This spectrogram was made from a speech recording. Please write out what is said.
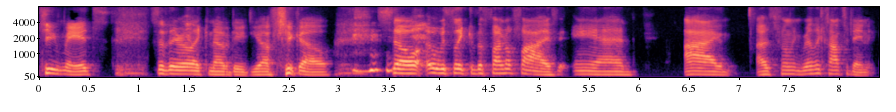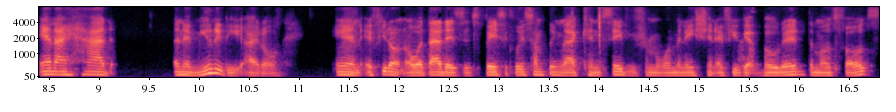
teammates so they were like no dude you have to go so it was like the final five and i i was feeling really confident and i had an immunity idol and if you don't know what that is it's basically something that can save you from elimination if you get voted the most votes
